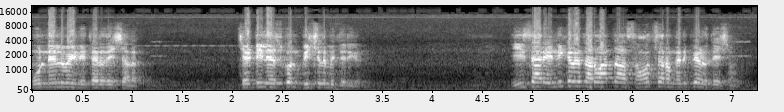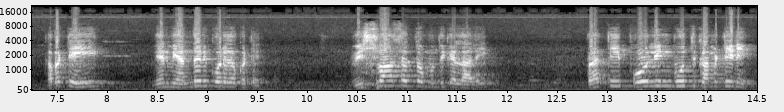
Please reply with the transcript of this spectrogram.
మూడు నెలలు పోయింది ఇతర దేశాలకు. చెడ్డీలు వేసుకొని బీచ్ల మీద తిరిగింది ఈసారి ఎన్నికల తర్వాత సంవత్సరం కనిపించాడు దేశం. కాబట్టి నేను మీ అందరినీ కోరేది ఒకటే. విశ్వాసంతో ముందుకెళ్ళాలి. ప్రతి పోలింగ్ బూత్ కమిటీని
